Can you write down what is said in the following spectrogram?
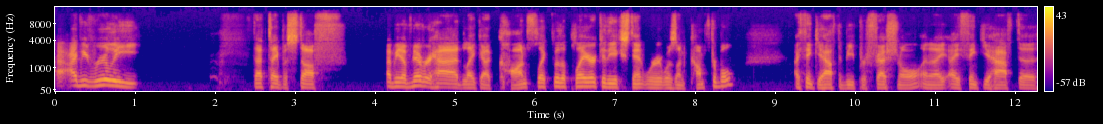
I mean, really, that type of stuff. I mean, I've never had like a conflict with a player to the extent where it was uncomfortable I think you have to be professional, and I, I think you have to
